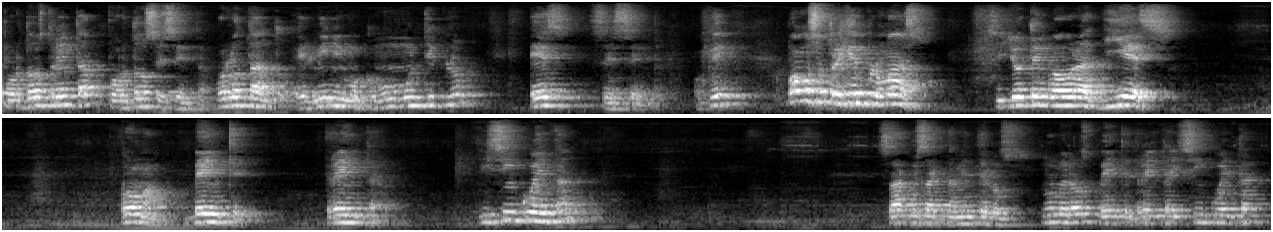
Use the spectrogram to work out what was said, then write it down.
por 2, 30, por 2, 60. Por lo tanto, el mínimo común múltiplo es 60. ¿Ok? Vamos a otro ejemplo más. Si yo tengo ahora 10, 20, 30 y 50, saco exactamente los números 20, 30 y 50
